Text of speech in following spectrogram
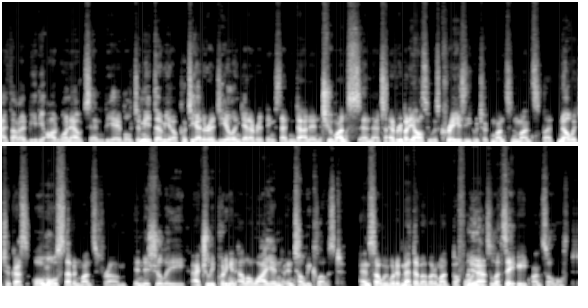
I thought I'd be the odd one out and be able to meet them, you know, put together a deal and get everything said and done in two months. And that everybody else who was crazy who took months and months. But no, it took us almost seven months from initially actually putting an LOI in until we closed. And so we would have met them about a month before yeah. that. So let's say eight months almost.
